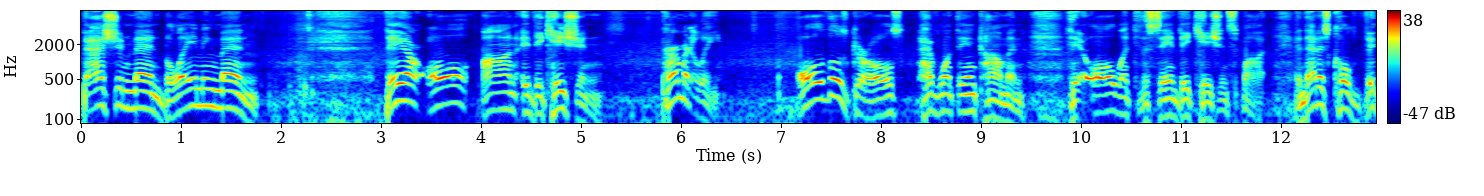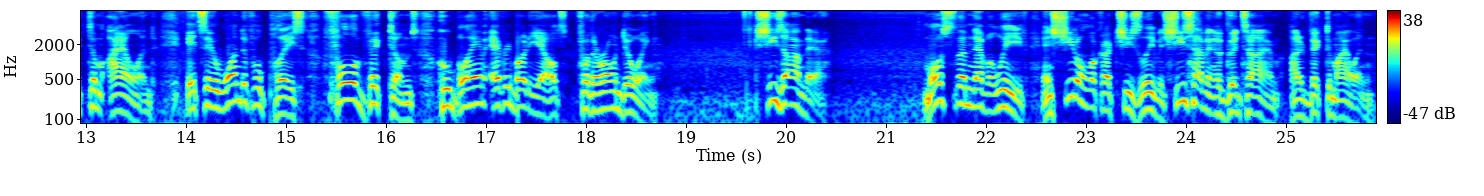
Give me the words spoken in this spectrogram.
bashing men, blaming men. They are all on a vacation permanently. All of those girls have one thing in common. They all went to the same vacation spot, and that is called Victim Island. It's a wonderful place full of victims who blame everybody else for their own doing. She's on there. Most of them never leave, and she don't look like she's leaving. She's having a good time on Victim Island.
